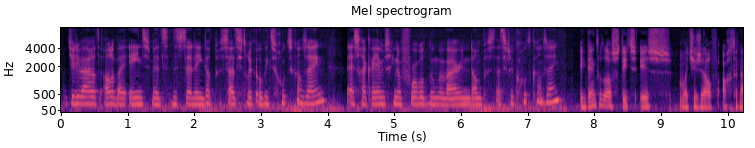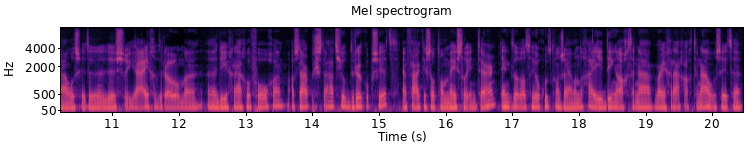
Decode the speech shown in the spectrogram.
Want jullie waren het allebei eens met de stelling dat prestatiedruk ook iets goeds kan zijn. Esra, kan jij misschien een voorbeeld noemen waarin dan prestatiedruk goed kan zijn? Ik denk dat als het iets is wat je zelf achterna wil zitten, dus je eigen dromen uh, die je graag wil volgen, als daar prestatie op druk op zit, en vaak is dat dan meestal intern, denk ik dat dat heel goed kan zijn. Want dan ga je je dingen achterna waar je graag achterna wil zitten.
